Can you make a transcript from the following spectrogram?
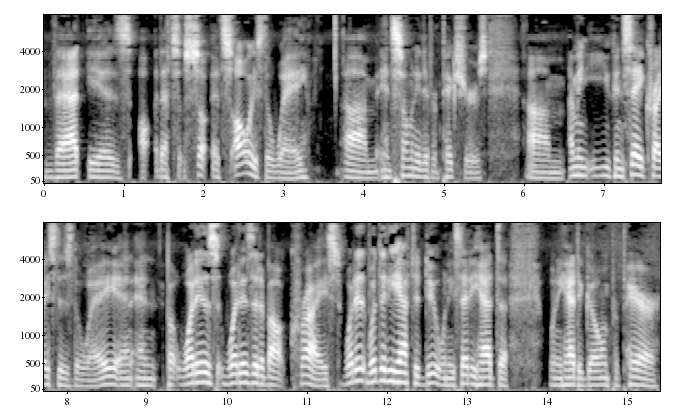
that is uh, that's so it's always the way um, in so many different pictures. Um, I mean, you can say Christ is the way, and, and but what is what is it about Christ? What is, what did he have to do when he said he had to when he had to go and prepare?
